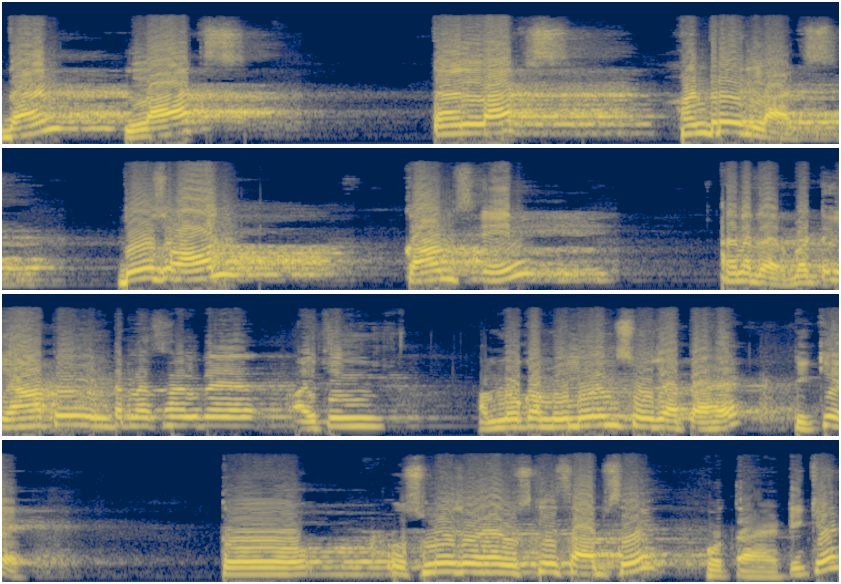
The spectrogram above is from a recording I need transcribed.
then lakhs ten lakhs hundred lakhs those all comes in another but यहाँ पे international में I think हम लोग का millions हो जाता है ठीक है तो उसमें जो है उसके हिसाब से होता है ठीक है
